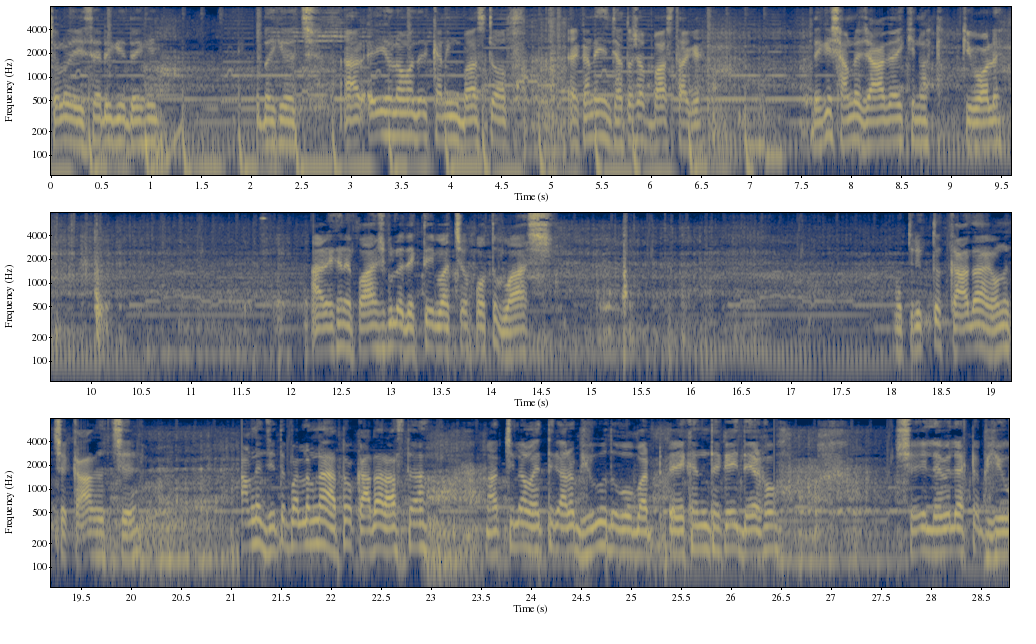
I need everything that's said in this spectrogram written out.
চলো এই সাইডে গিয়ে দেখি কি হচ্ছে। আর এই হলো আমাদের ক্যানিং বাস স্টপ। এখানেই যত সব বাস থাকে। দেখি সামনে যাওয়া যায় কি না কি বলে। আর এখানে বাসগুলো দেখতেই পাচ্ছ, কত বাস। অতিরিক্ত কাদা, এখন হচ্ছে কাজ হচ্ছে। সামনে যেতে পারলাম না, এত কাদা রাস্তা। ভাবছিলাম এর থেকে আরও ভিউ দেবো বাট এখান থেকেই দেখো, সেই লেভেলে একটা ভিউ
